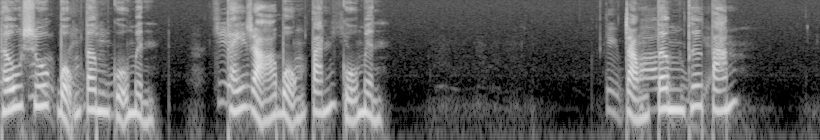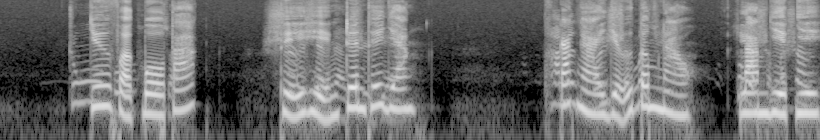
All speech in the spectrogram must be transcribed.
thấu suốt bổn tâm của mình, thấy rõ bổn tánh của mình. Trọng tâm thứ 8 Chư Phật Bồ Tát thị hiện trên thế gian. Các ngài giữ tâm nào, làm việc gì?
